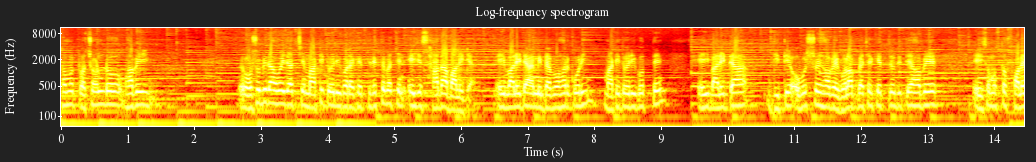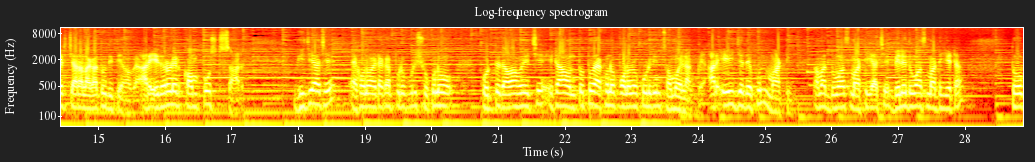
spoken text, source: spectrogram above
সময় প্রচণ্ডভাবেই অসুবিধা হয়ে যাচ্ছে মাটি তৈরি করার ক্ষেত্রে। দেখতে পাচ্ছেন এই যে সাদা বালিটা, এই বালিটা আমি ব্যবহার করি মাটি তৈরি করতে। এই বালিটা দিতে অবশ্যই হবে, গোলাপ গাছের ক্ষেত্রেও দিতে হবে, এই সমস্ত ফলের চারা লাগাতেও দিতে হবে। আর এ ধরনের কম্পোস্ট সার ভিজে আছে, এখনও এটাকে পুরোপুরি শুকনো করতে দেওয়া হয়েছে। এটা অন্তত এখনও পনেরো কুড়ি দিন সময় লাগবে। আর এই যে দেখুন মাটি আমার দোঁয়াশ মাটি আছে, বেলে দোঁয়াশ মাটি যেটা। তো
